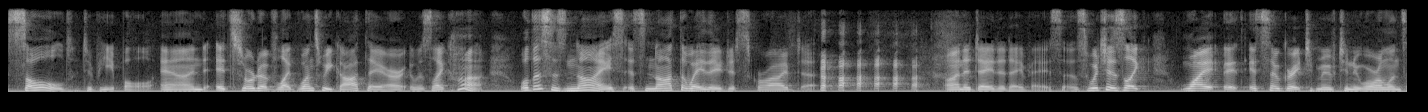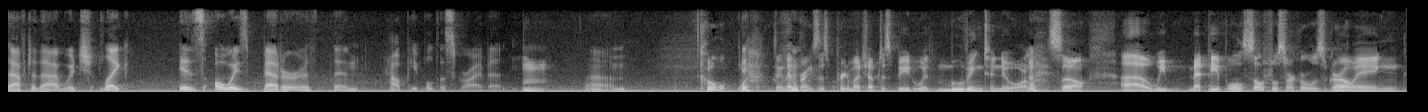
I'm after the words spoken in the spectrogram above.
sold to people and it's sort of like once we got there it was like huh well this is nice it's not the way they described it on a day-to-day basis which is like why it, it's so great to move to new orleans after that which like is always better than how people describe it. Cool. Well, I think that brings us pretty much up to speed with moving to New Orleans. So uh, we met people, social circle was growing,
